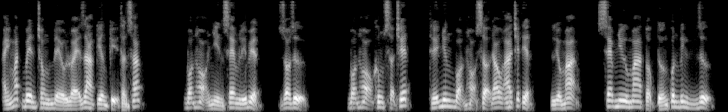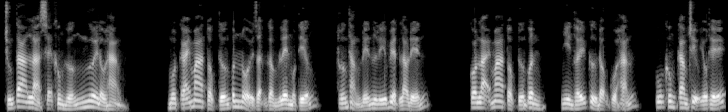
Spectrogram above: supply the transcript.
ánh mắt bên trong đều lóe ra kiên kỵ thần sắc. Bọn họ nhìn xem lý việt, do dự. Bọn họ không sợ chết, thế nhưng bọn họ sợ đau ai chết tiệt, liều mạng, xem như ma tộc tướng quân vinh dự, chúng ta là sẽ không hướng ngươi đầu hàng. Một cái ma tộc tướng quân nổi giận gầm lên một tiếng, hướng thẳng đến lý việt lao đến. Còn lại ma tộc tướng quân, nhìn thấy cử động của hắn, cũng không cam chịu yếu thế,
